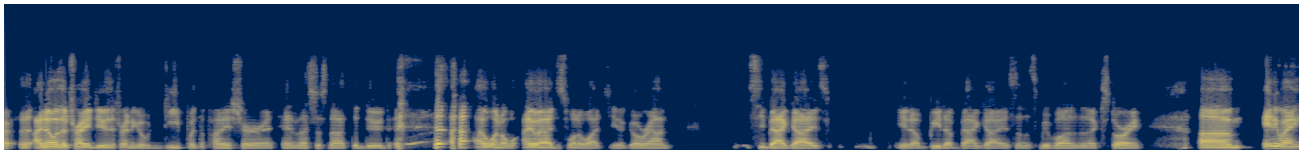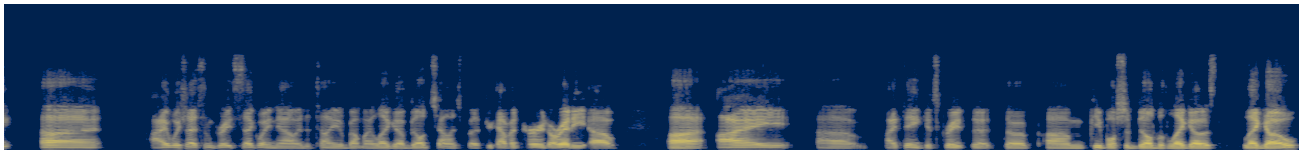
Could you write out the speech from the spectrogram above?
uh I know what they're trying to do. They're trying to go deep with the Punisher, and that's just not the dude. I want to. I, I just want to watch. You know, go around, see bad guys, you know, beat up bad guys, and let's move on to the next story. Um, anyway, uh, I wish I had some great segue now into telling you about my Lego build challenge. But if you haven't heard already, uh, I uh, I think it's great that the um, people should build with Legos, Lego,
